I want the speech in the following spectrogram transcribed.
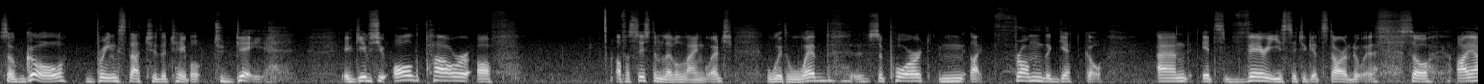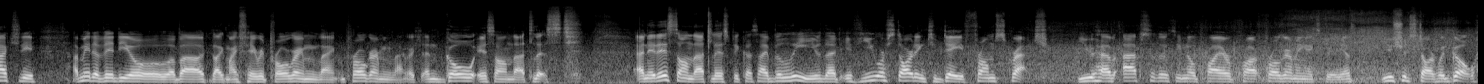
So Go brings that to the table today. It gives you all the power of of a system level language with web support like from the get-go and it's very easy to get started with so i actually i made a video about like my favorite programming lang- programming language and go is on that list and it is on that list because I believe that if you are starting today from scratch, you have absolutely no prior pro programming experience, you should start with Go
